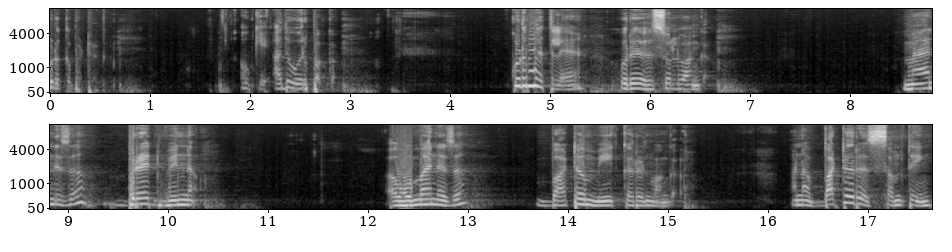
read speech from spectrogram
கொடுக்கப்பட்டிருக்கு. ஓகே அது ஒரு பக்கம். குடும்பத்தில் ஒரு சொல்லுவாங்க man is a bread winner a woman is a butter மேக்கர்ன்னுவாங்க ஆனால் பட்டர் இஸ் சம்திங்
